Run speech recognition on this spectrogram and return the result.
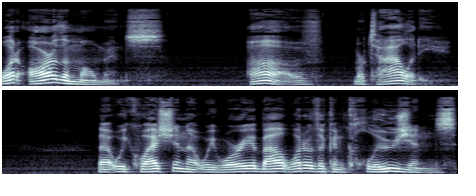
what are the moments of mortality that we question, that we worry about? What are the conclusions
